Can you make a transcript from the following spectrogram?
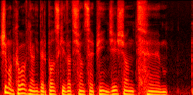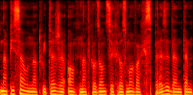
Szymon Hołownia, lider Polski 2050, napisał na Twitterze o nadchodzących rozmowach z prezydentem.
